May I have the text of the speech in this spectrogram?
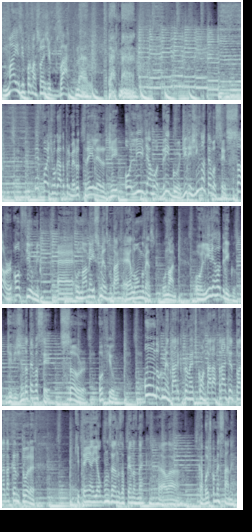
Mais informações de Batman. Batman. Foi divulgado o primeiro trailer de Olivia Rodrigo, dirigindo até você, Sour, o filme. É, o nome é isso mesmo, tá? É longo mesmo, o nome. Olivia Rodrigo, dirigindo até você, Sour, o filme. Um documentário que promete contar a trajetória da cantora, que tem aí alguns anos apenas, né? Ela acabou de começar, né?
